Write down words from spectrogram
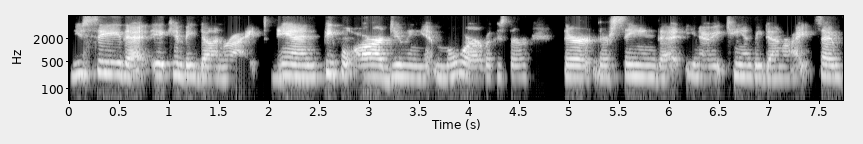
you see that it can be done right, and people are doing it more because they're they're they're seeing that you know it can be done right. So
